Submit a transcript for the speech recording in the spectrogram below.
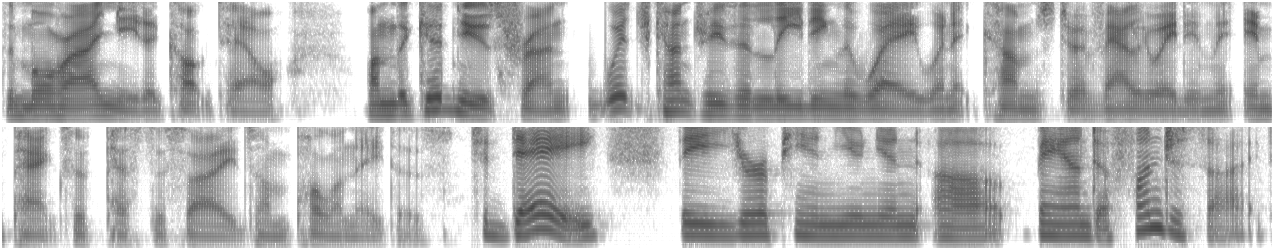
the more I need a cocktail. On the good news front, which countries are leading the way when it comes to evaluating the impacts of pesticides on pollinators? Today, the European Union uh, banned a fungicide.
